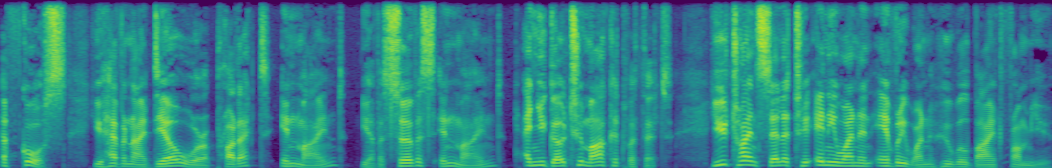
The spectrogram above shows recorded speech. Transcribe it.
of course, you have an idea or a product in mind, you have a service in mind, and you go to market with it. You try and sell it to anyone and everyone who will buy it from you.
